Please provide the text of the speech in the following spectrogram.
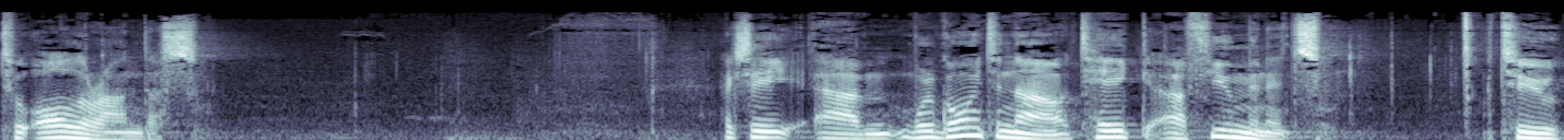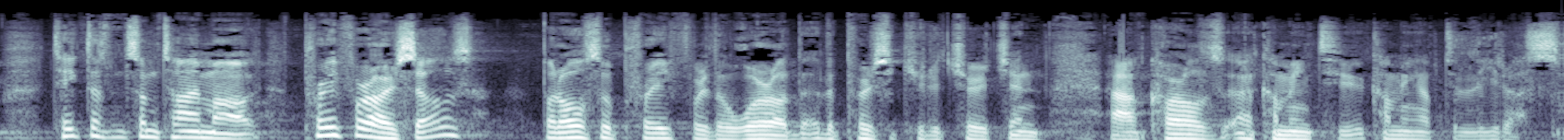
to all around us. Actually, um, we're going to now take a few minutes to take some time out, pray for ourselves, but also pray for the world, the persecuted church. And uh, Carl's uh, coming to coming up to lead us.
